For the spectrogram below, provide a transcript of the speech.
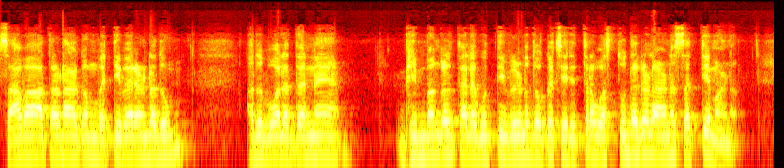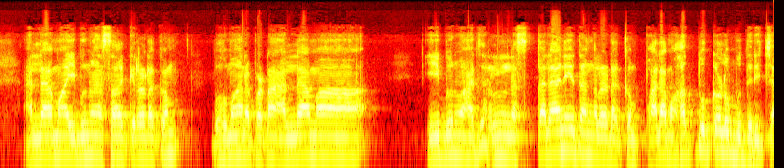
സാവാ തടാകം വറ്റിവരേണ്ടതും അതുപോലെ തന്നെ ബിംബങ്ങൾ തലകുത്തി വീണതൊക്കെ ചരിത്ര വസ്തുതകളാണ് സത്യമാണ്. അല്ലാമ ഇബുനു അസാക്കിറടക്കം ബഹുമാനപ്പെട്ട അല്ലാമ ഇബിനു ഹജർ അസ്കലാനി തങ്ങളടക്കം പല മഹത്വക്കളും ഉദ്ധരിച്ച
